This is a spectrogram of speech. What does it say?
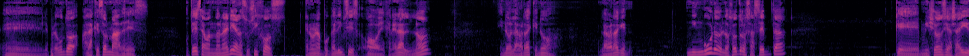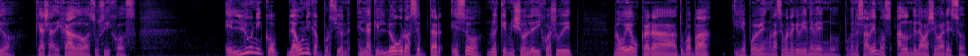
eh, les pregunto a las que son madres, ¿ustedes abandonarían a sus hijos en un apocalipsis o en general, no? Y no, la verdad es que no. La verdad que ninguno de nosotros acepta que Millón se haya ido, que haya dejado a sus hijos. El único, la única porción en la que logro aceptar eso no es que Millón le dijo a Judith, me voy a buscar a tu papá y después vengo, la semana que viene vengo, porque no sabemos a dónde la va a llevar eso.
